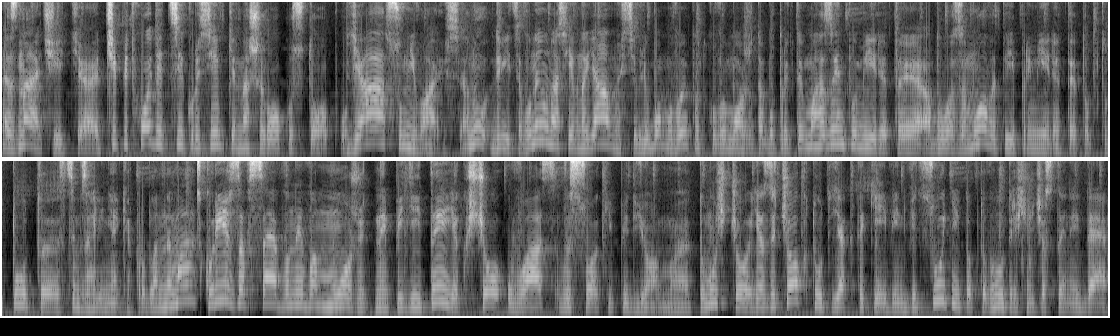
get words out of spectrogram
Значить, е, чи підходять ці кросівки на широку стопу? Я сумніваюся. Ну, дивіться, вони у нас є в наявності. В будь-якому випадку ви можете або прийти в магазин поміряти, або замовити і приміряти. Тобто тут е, з цим взагалі ніяких проблем нема. Скоріш за все, вони вам можуть не підійти, якщо у вас високий підйом. Е, Тому що язичок тут як такий він відсутній, тобто внутрішня частина йде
